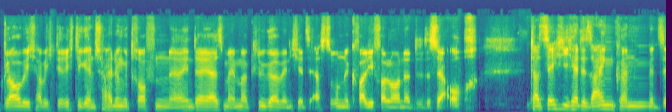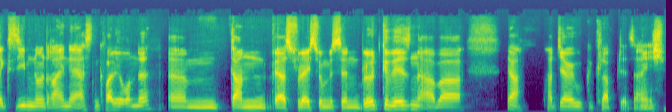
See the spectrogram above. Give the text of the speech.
glaube ich, habe ich die richtige Entscheidung getroffen. Äh, hinterher ist man immer klüger, wenn ich jetzt erste Runde Quali verloren hätte. Das ja auch tatsächlich hätte sein können mit 6-7-0-3 in der ersten Quali-Runde. Ähm, dann wäre es vielleicht so ein bisschen blöd gewesen, aber ja, hat ja gut geklappt jetzt eigentlich.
